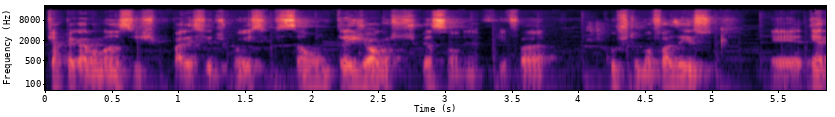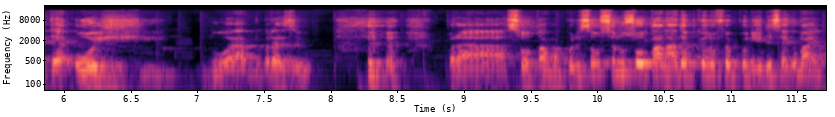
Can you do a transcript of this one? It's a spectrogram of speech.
já pegaram lances parecidos com esse, que são três jogos de suspensão, né? A FIFA costuma fazer isso. É, tem até hoje, no horário do Brasil, para soltar uma punição. Se não soltar nada é porque não foi punido e segue o baile.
